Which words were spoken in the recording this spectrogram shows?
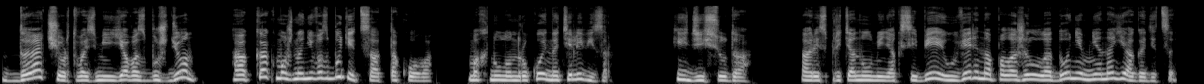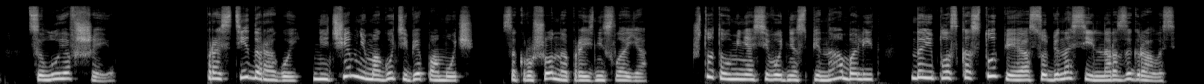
«Да, черт возьми, я возбужден. А как можно не возбудиться от такого?» – махнул он рукой на телевизор. «Иди сюда». Арис притянул меня к себе и уверенно положил ладони мне на ягодицы, целуя в шею. «Прости, дорогой, ничем не могу тебе помочь», – сокрушенно произнесла я. «Что-то у меня сегодня спина болит, да и плоскостопие особенно сильно разыгралось.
